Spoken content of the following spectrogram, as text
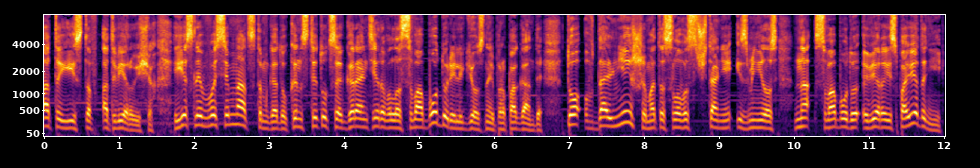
атеистов от верующих. Если в 18 году Конституция гарантировала свободу религиозной пропаганды, то в дальнейшем это словосочетание изменилось на свободу вероисповеданий,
